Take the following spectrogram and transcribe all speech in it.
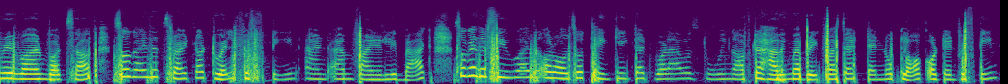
Everyone what's up? So guys it's right now 12:15 and i'm finally back. So guys if you guys are also thinking that what i was doing after having my breakfast at 10 o'clock or 10:15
